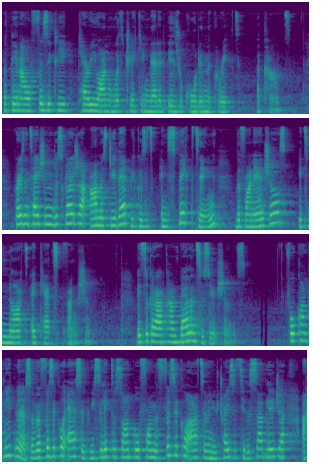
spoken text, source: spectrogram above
but then I will physically carry on with checking that it is recorded in the correct account. Presentation and disclosure, I must do that because it's inspecting the financials it's not a CAATs function. Let's look at our account balance assertions. For completeness of a physical asset, we select a sample from the physical item and we trace it to the subledger. I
